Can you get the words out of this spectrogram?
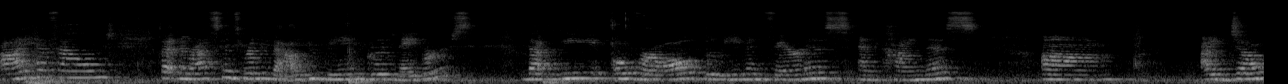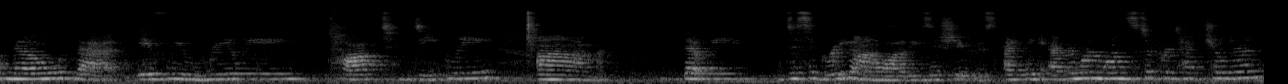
I have found that Nebraskans really value being good neighbors, that we overall believe in fairness and kindness. Um, I don't know that if we really talked deeply, um, disagree on a lot of these issues. I think everyone wants to protect children.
